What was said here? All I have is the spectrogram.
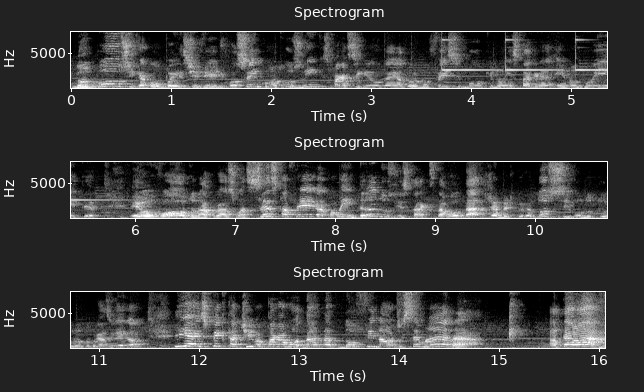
No post que acompanha este vídeo, você encontra os links para seguir o ganhador no Facebook, no Instagram e no Twitter. Eu volto na próxima sexta-feira comentando os destaques da rodada de abertura do segundo turno do Brasileirão e a expectativa para a rodada do final de semana. Até lá!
